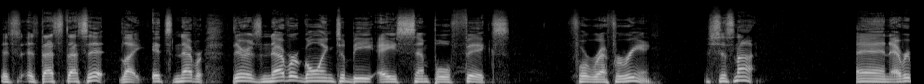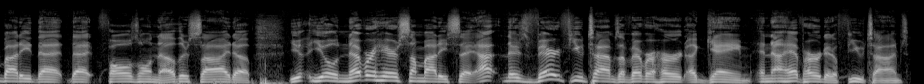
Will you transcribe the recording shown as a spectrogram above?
It's, it's that's that's it. Like it's never there is never going to be a simple fix for refereeing. It's just not. And everybody that that falls on the other side of you, you'll never hear somebody say. I, there's very few times I've ever heard a game, and I have heard it a few times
